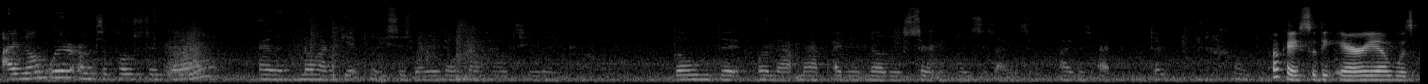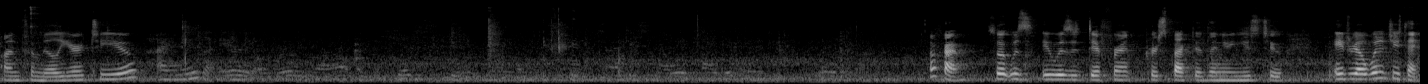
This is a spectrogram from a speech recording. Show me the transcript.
I know where I'm supposed to go. I like know how to get places, but I don't know how to like go there on that map. I didn't know there's certain places I was I was at. The, Okay, so the area was unfamiliar to you. I knew the area really well, and just didn't know like. I just know it by different ways. Okay, so it was it was a different perspective than you're used to. Adriel, what did you think?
